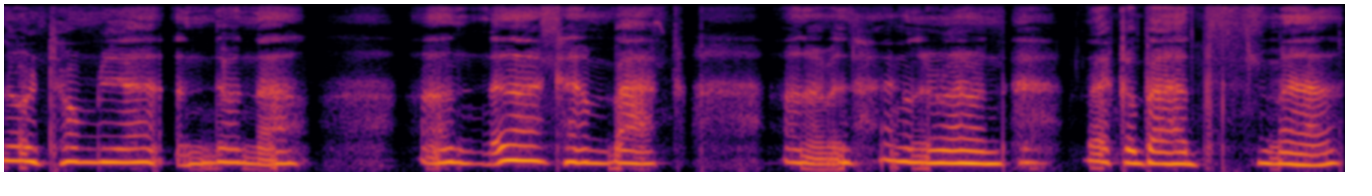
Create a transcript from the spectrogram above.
Northumbria and done that. And then I came back and I was hanging around like a bad smell.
